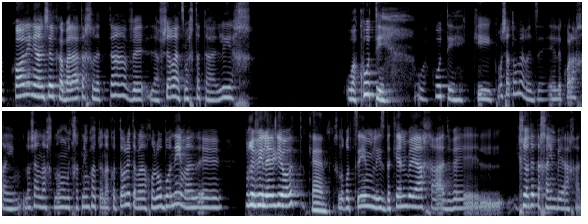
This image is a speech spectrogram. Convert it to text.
וכל עניין של קבלת החלטה ולאפשר לעצמך את התהליך, הוא אקוטי. הוא אקוטי, כי כמו שאת אומרת, זה לכל החיים. לא שאנחנו מתחתנים חתונה קתולית, אבל אנחנו לא בונים על אה, פריבילגיות. כן. אנחנו רוצים להזדקן ביחד ולחיות את החיים ביחד.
